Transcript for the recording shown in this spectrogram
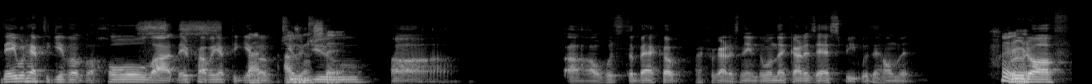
They would have to give up a whole lot. They'd probably have to give I- up I was gonna Juju. Uh, uh, what's the backup? I forgot his name. The one that got his ass beat with a helmet. Rudolph.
